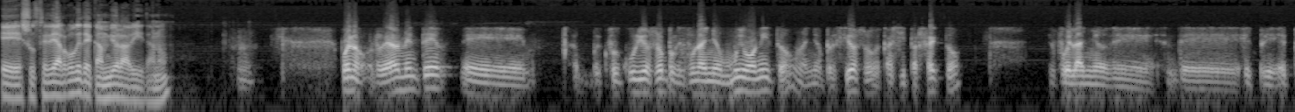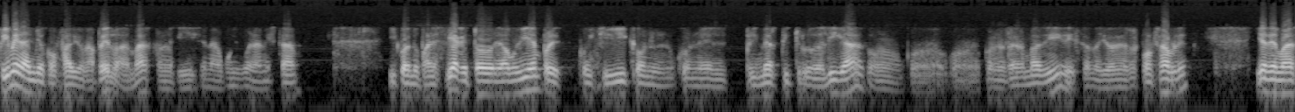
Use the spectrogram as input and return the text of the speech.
eh, sucede algo que te cambió la vida, ¿no? Bueno, realmente eh, fue curioso porque fue un año muy bonito, un año precioso, casi perfecto. Fue el año de, el, primer año con Fabio Capello, además, con el que hice una muy buena amistad. Y cuando parecía que todo iba muy bien, pues coincidí con, con el primer título de liga, con, con, con el Real Madrid, estando yo de responsable y además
